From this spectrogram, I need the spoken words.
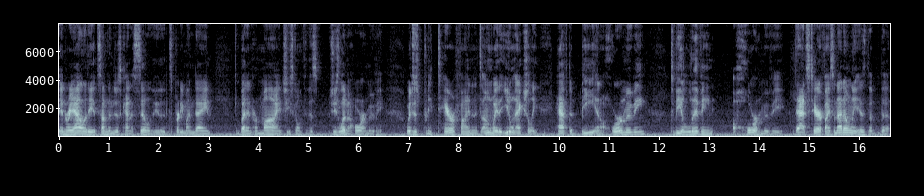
in reality, it's something just kind of silly. It's pretty mundane, but in her mind, she's going through this. She's living a horror movie, which is pretty terrifying in its own way. That you don't actually have to be in a horror movie to be living a horror movie. That's terrifying. So not only is the the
